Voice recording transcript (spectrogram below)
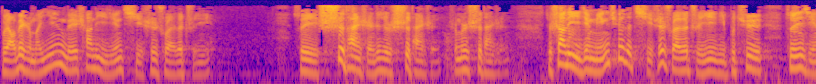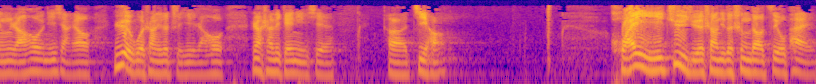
不要，为什么？因为上帝已经启示出来的旨意，所以试探神，这就是试探神。什么是试探神？就上帝已经明确的启示出来的旨意，你不去遵行，然后你想要越过上帝的旨意，然后让上帝给你一些呃记号，怀疑拒绝上帝的圣道，自由派。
